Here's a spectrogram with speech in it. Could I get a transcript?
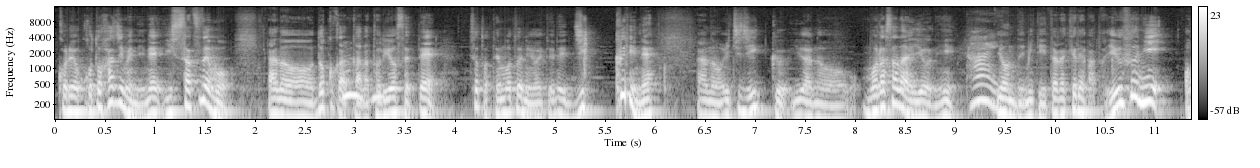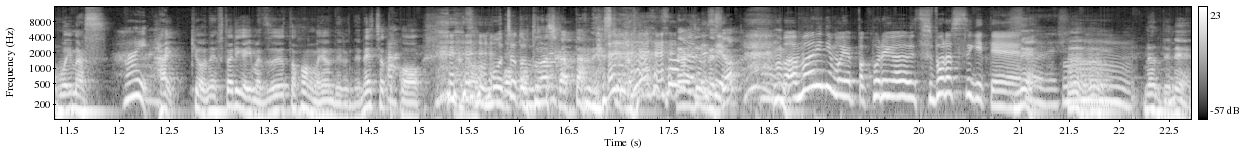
これをことはじめにね一冊でもあのどこかから取り寄せて、ちょっと手元に置いてねじっくりねあの一字一句あの漏らさないようにはい。読んでみていただければというふうに思います。はい。はい、今日ね2人が今ずっと本を読んでるんでねちょっとこう もうちょっとおおとなしかったんですけどね。大丈夫ですよ。うん。あまりにもやっぱこれが素晴らしすぎて、ね、そうんうん。うん。なんでね。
